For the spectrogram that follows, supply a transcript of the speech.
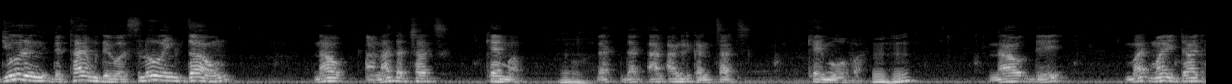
during the time they were slowing down, now another church came up. Mm. That that An- Anglican church came over. Mhm. Now they, my my dad,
